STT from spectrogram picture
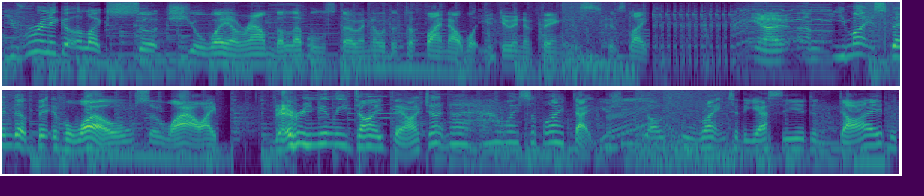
You've really got to, like, search your way around the levels, though, in order to find out what you're doing and things. Because, like, you know, um, you might spend a bit of a while. Also, wow, I very nearly died there. I don't know how I survived that. Usually I would fall right into the acid and die, but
